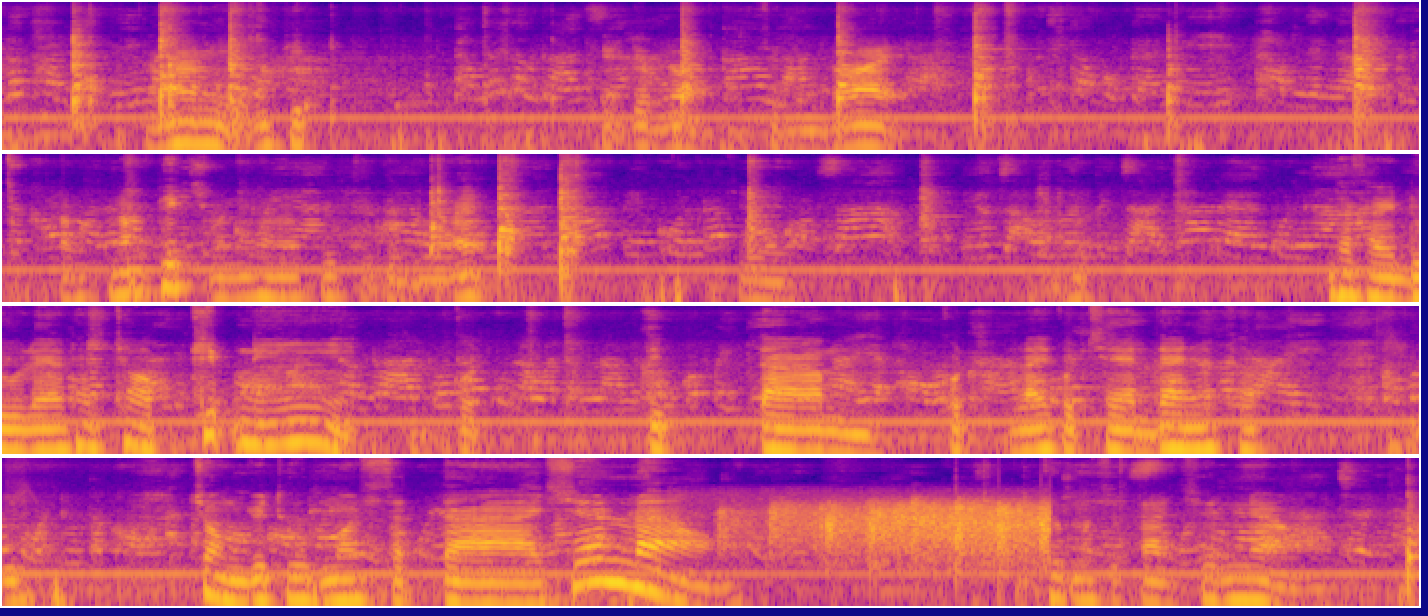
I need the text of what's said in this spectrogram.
แล้วทำแบบนี้ก็มามีน้ำพริก เสร็จเรียบร้อยหายเสร็จเรียบร้อยน้ำน้ำพริกมันนะครับน้ำพริกเสร็จเรียบร้อยเป็นคนรับเหมาก่อเคถ้าใครดูแล้วถ้าชอบคลิปนี้ กดติดตามกดไลค์กดแชร์ได้นะครับ ช่อง YouTube มอสไตล์ชแนล YouTube มอสไตล์ชแนล เชิญค่ะ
